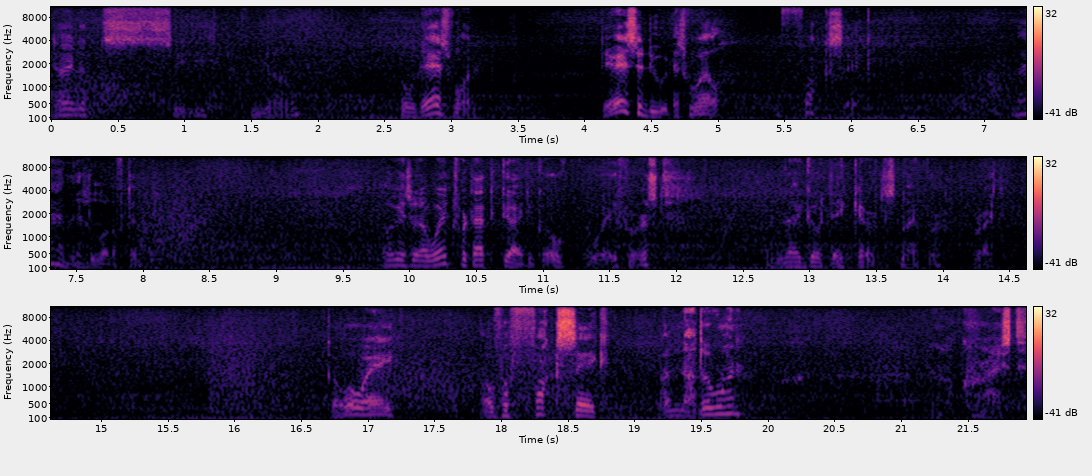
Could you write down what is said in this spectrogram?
Did I not see? No. Oh, there's one. There's a dude as well. For fuck's sake. Man, there's a lot of them. Okay, so I wait for that guy to go away first. And then I go take care of the sniper. Right. Go away. Oh, for fuck's sake. Another one? Oh, Christ.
